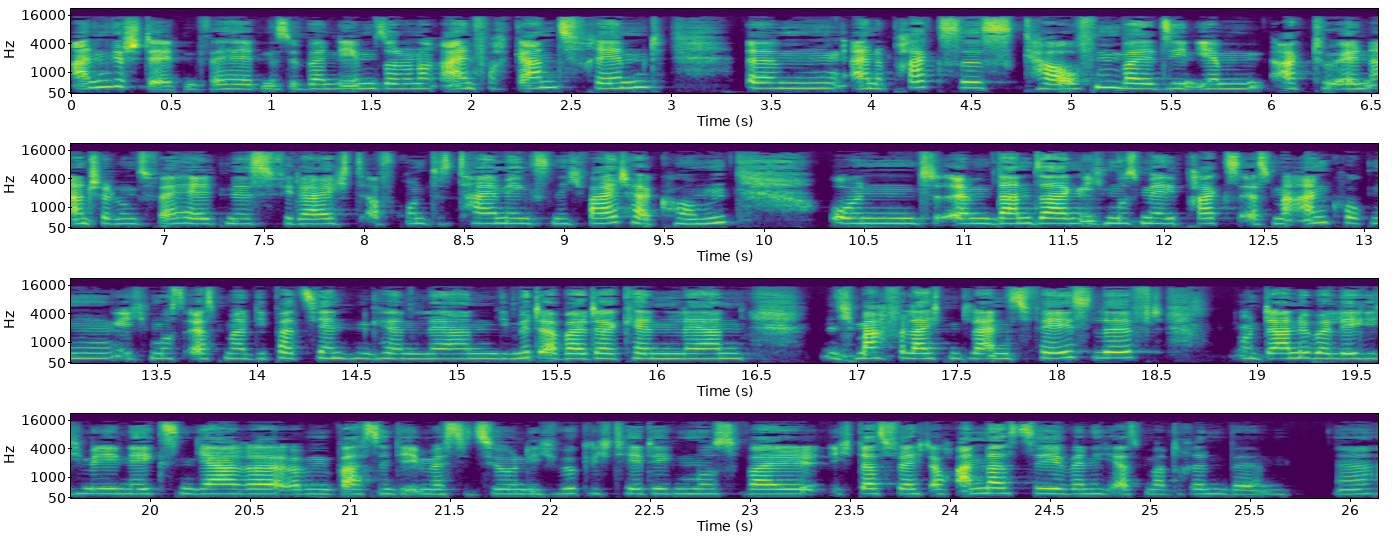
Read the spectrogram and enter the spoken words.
Angestelltenverhältnis übernehmen, sondern auch einfach ganz fremd ähm, eine Praxis kaufen, weil sie in ihrem aktuellen Anstellungsverhältnis vielleicht aufgrund des Timings nicht weiterkommen. Und ähm, dann sagen, ich muss mir die Praxis erstmal angucken, ich muss erstmal die Patienten kennenlernen, die Mitarbeiter kennenlernen, ich mache vielleicht ein kleines Facelift und dann überlege ich mir die nächsten Jahre, ähm, was sind die Investitionen, die ich wirklich tätigen muss, weil ich das vielleicht auch anders sehe, wenn ich erstmal drin bin. Ja,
